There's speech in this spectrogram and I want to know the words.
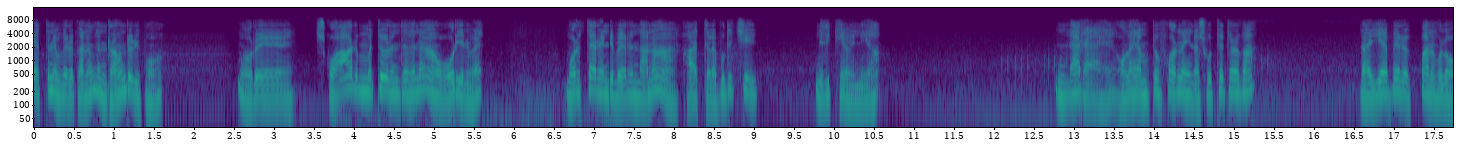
எத்தனை பேர் இருக்கானுங்க? ரவுண்ட் அடிப்போம். ஒரு ஸ்குவாடு மட்டும் இருந்ததுன்னா ஓடிடுவேன். ஒருத்தர் ரெண்டு பேர் இருந்தானா ஆற்றுல பிடிச்சி மிதிக்க வேண்டியான் இல்லாட உன எம் டூ ஃபோர் நைனில் சுட்டுட்டு இருக்கான் நிறைய பேர் இருப்பானுங்களோ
